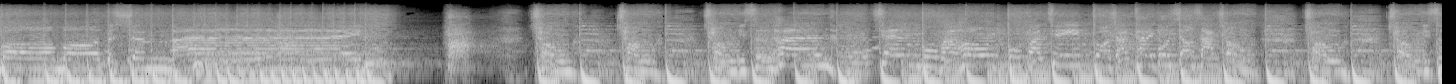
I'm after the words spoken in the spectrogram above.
默默的深埋。冲冲冲第四海，成成成吉思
